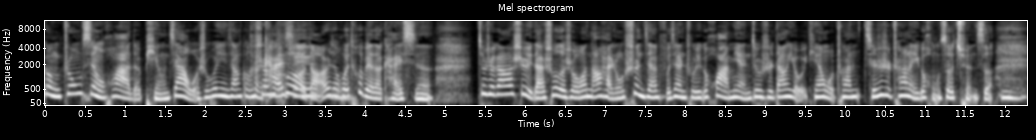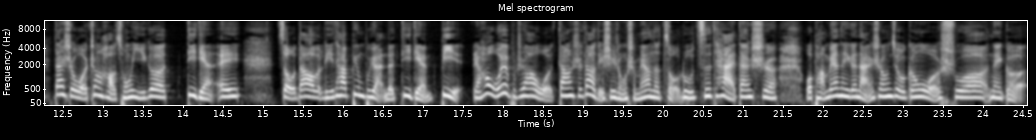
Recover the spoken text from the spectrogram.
更中性化的评价，我是会印象更深刻的，而且会特别的开心。就是刚刚诗雨在说的时候，我脑海中瞬间浮现出一个画面，就是当有一天我穿其实是穿了一个红色裙子，嗯，但是我正好从一个地点 A 走到离他并不远的地点 B，然后我也不知道我当时到底是一种什么样的走路姿态，但是我旁边的一个男生就跟我说：“那个，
